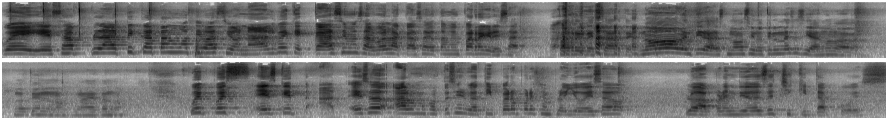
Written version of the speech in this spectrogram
Güey, esa plática tan motivacional, güey, que casi me salgo de la casa yo también para regresar. Para regresarte. No, mentiras. No, si no tienen necesidad, no lo hagan. No tienen, no, la neta no. Güey, pues es que eso a lo mejor te sirvió a ti, pero por ejemplo, yo eso lo he aprendido desde chiquita, pues.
